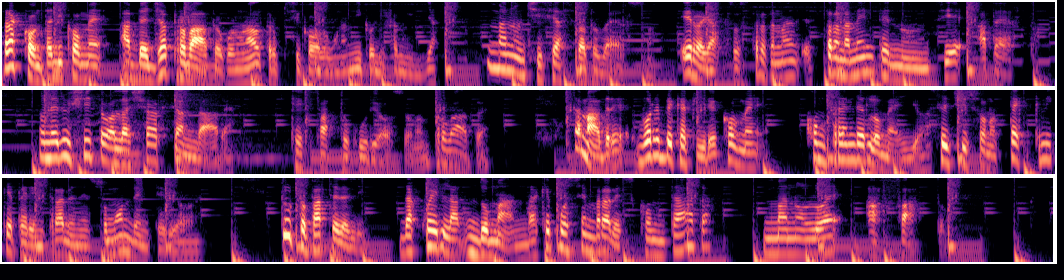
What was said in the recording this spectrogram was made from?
Racconta di come abbia già provato con un altro psicologo, un amico di famiglia, ma non ci sia stato verso. Il ragazzo strana- stranamente non si è aperto, non è riuscito a lasciarsi andare. Che fatto curioso, non trovate? La madre vorrebbe capire come comprenderlo meglio, se ci sono tecniche per entrare nel suo mondo interiore. Tutto parte da lì, da quella domanda che può sembrare scontata, ma non lo è affatto.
